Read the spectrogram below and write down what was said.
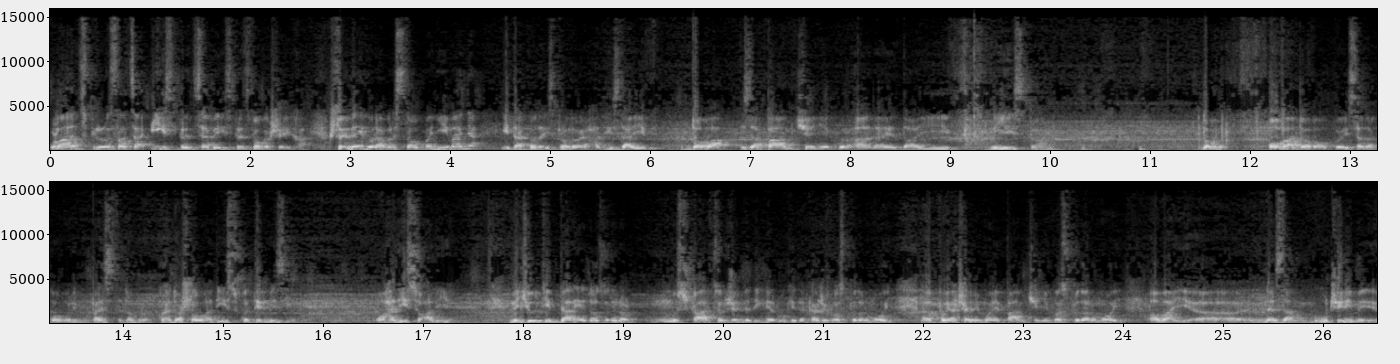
u lancu prinoslaca ispred sebe, ispred svoga šeha. Što je najgora vrsta obmanjivanja i tako da ispravno ovaj hadis daif dova za pamćenje Kur'ana je daif nije ispravno. Dobro. Ova dova o kojoj sada govorimo, pazite dobro, koja je došla u hadisu kod Tirmizije o hadisu Alije. Međutim, da li je dozvoljeno muškarcu ili ženi da digne ruke da kaže gospodar moj, e, pojačaj mi moje pamćenje, gospodar moj, ovaj, e, ne znam, učini mi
